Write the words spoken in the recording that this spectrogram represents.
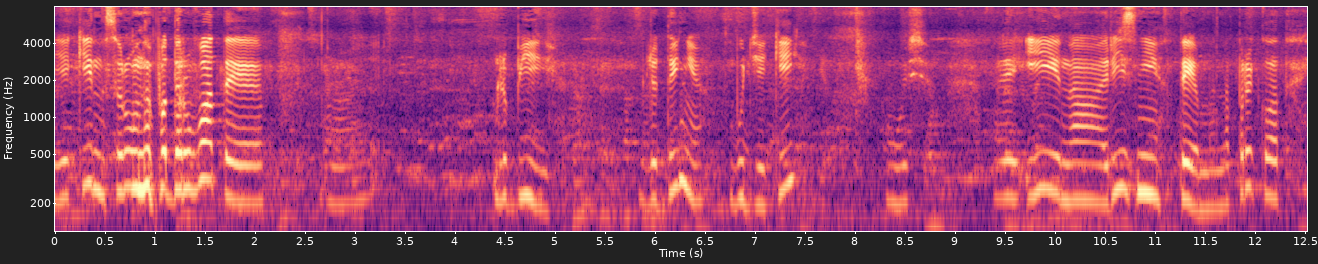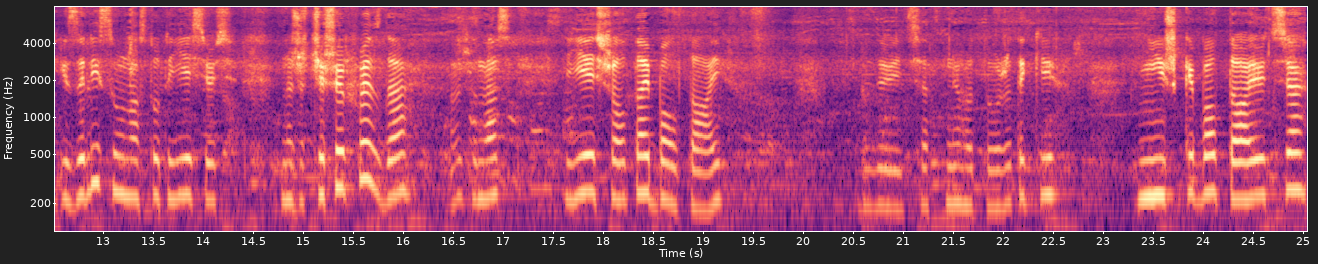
які не соромно подарувати е, любій людині, будь-якій. Ось. І на різні теми. Наприклад, із Аліси у нас тут є ось ну, Чеширфест, да? Ось у нас є Шалтай-Болтай. Дивіться, в нього теж такі ніжки болтаються.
